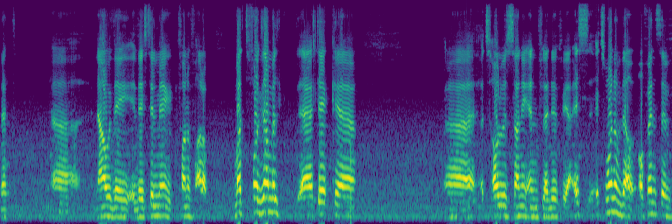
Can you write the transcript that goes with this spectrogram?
That uh, now they they still make fun of Arab. But for example, uh, take uh, uh, it's always sunny in Philadelphia. It's it's one of the offensive,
